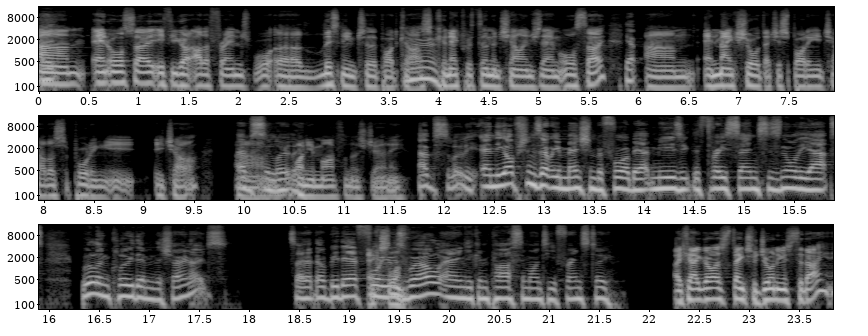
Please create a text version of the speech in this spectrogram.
Um, and also, if you've got other friends uh, listening to the podcast, Mm. connect with them and challenge them also. Yep. Um, and make sure that you're spotting each other, supporting e- each other. um, Absolutely. on your mindfulness journey. Absolutely. And the options that we mentioned before about music, the three senses, and all the apps, we'll include them in the show notes so that they'll be there for you as well. And you can pass them on to your friends too. Okay, guys, thanks for joining us today,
